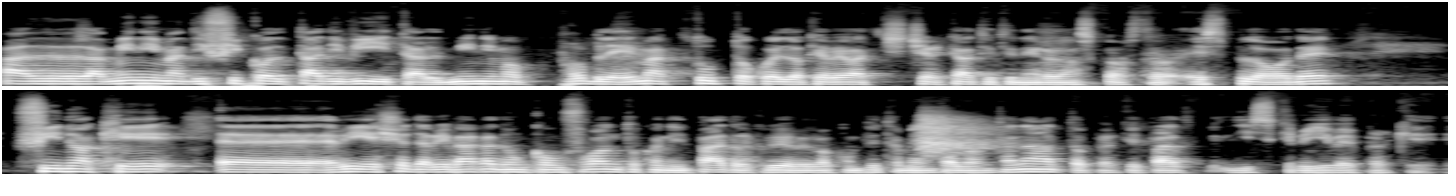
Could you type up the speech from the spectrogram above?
alla minima difficoltà di vita, al minimo problema, tutto quello che aveva cercato di tenere nascosto esplode fino a che eh, riesce ad arrivare ad un confronto con il padre che lui aveva completamente allontanato perché il padre gli scrive perché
